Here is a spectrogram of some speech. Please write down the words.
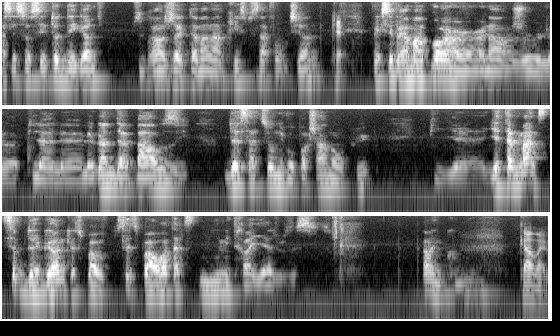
C'est ça, c'est tous des guns tu branches directement dans la prise puis ça fonctionne. Ok. Fait que c'est vraiment pas un, un enjeu. Là. Puis le, le- le gun de base de Saturn, il vaut pas cher non plus. Puis euh, il y a tellement de types de guns que tu peux, avoir- tu sais, tu peux avoir ta petite mini-mitraillette. Je veux dire, quand même cool. Quand même.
